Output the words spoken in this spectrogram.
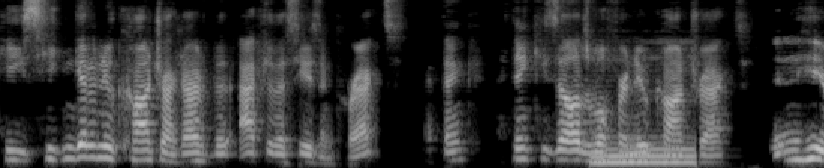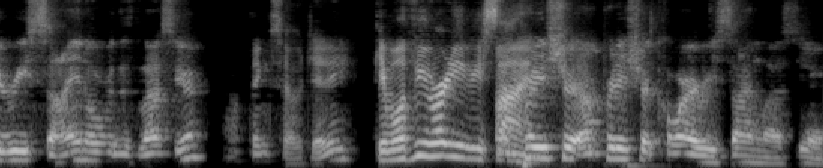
he's he can get a new contract after the, after the season. Correct? I think. I think he's eligible for a new mm, contract. Didn't he resign over this last year? I don't think so. Did he? Okay. Well, if he already resigned, I'm pretty sure. I'm pretty sure Kawhi resigned last year.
